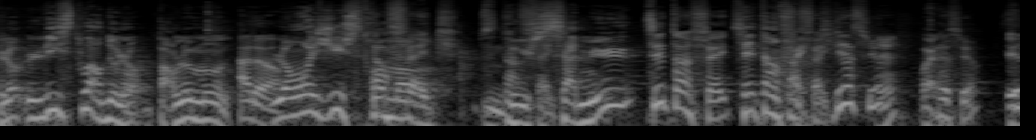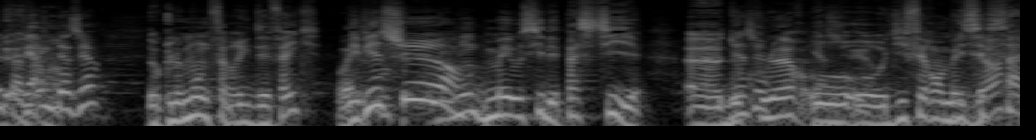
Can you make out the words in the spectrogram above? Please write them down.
Le- L'histoire de par le monde. Alors, l'enregistrement du fake. SAMU, C'est un fake. c'est un fake. Bien sûr. Voilà. Bien sûr. C'est un fake, bien sûr. Donc le monde fabrique des fakes. Mais bien Le sûr. monde met aussi des pastilles euh, de couleurs aux, différents médias ça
